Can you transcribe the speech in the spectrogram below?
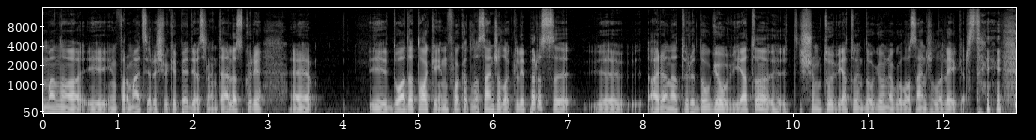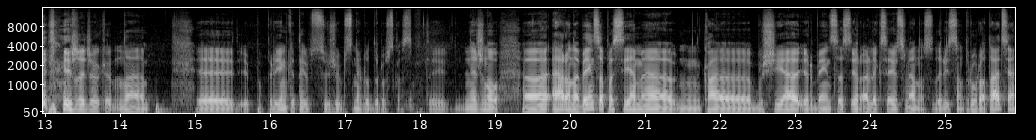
mano informacija yra iš Wikipedijos lentelės, kuri uh, duoda tokią info, kad Los Angeles Clippers E, arena turi daugiau vietų, šimtų vietų daugiau negu Los Angeles Lakers. tai, tai žodžiu, kad, na, e, priimkite taip su žiupsneliu druskos. Tai nežinau, Aaroną Beinsą pasiemė Bušie ir Beinsas ir Aleksėjus Lenas sudarys centrų rotaciją.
